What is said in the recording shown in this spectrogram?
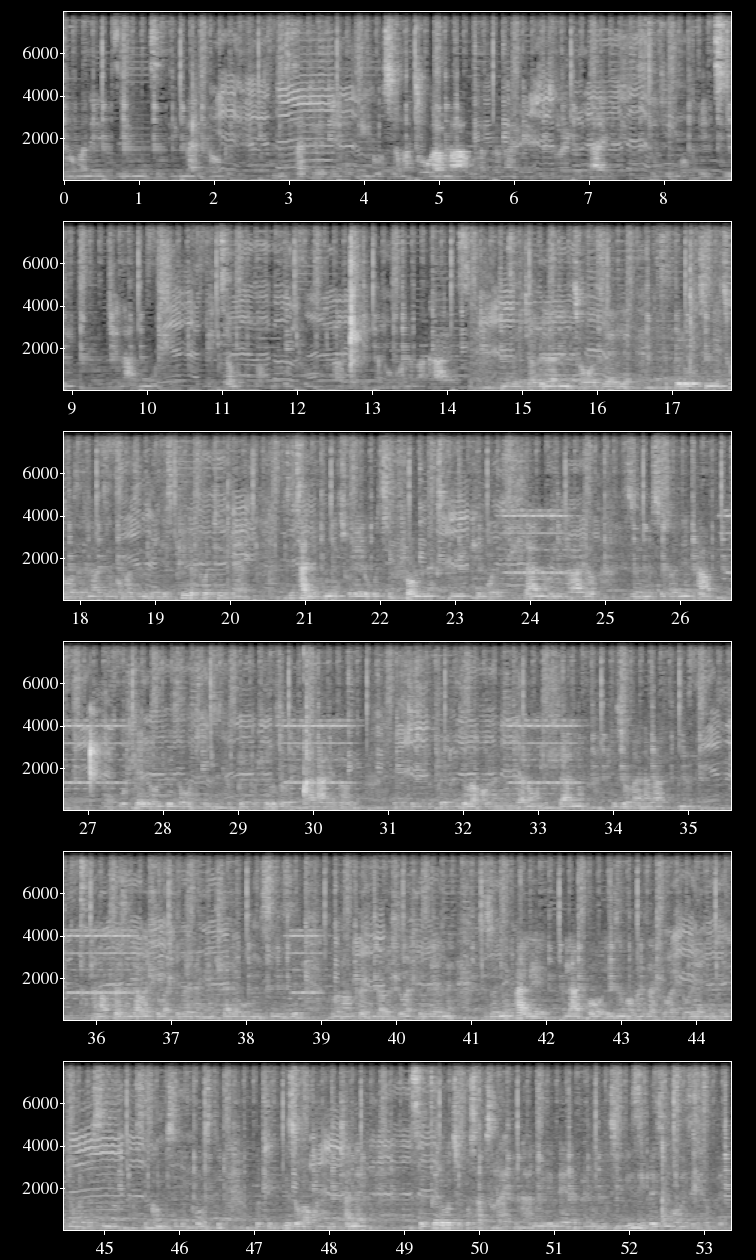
yobalezi imlando zithathwe eh, inkosi yamagcokama kuhamba ngayo ezizolangelayo zithathe ingoma ethi eh, namuhle ngithemba ukuba lapho khona emakhaya nizoyijabulela niyithokozele sicela ukuthi niyithokozele nazi ingoma zimbili siphinde futhi eh, sithande ukunethulela ukuthi from next week ngolesihlanu oluzayo sizonipha uhlelo olubizwa ukuthi izinhlubhedu uhlelo uzobe liqala-ke lona elithi izinhlubhedu lizoba khona njenjalo ngolihlanu lizoba nabaprezenti mm, abahlukahlukene ngenhlale kumsizi kuba namaprezenti abahlukahlukene sizonipha-ke lapho izingoma ezahlukahlukene nje njengoba sikhombisile iposti ukuthi izoba khona le-channel sicela ukuthi usubscribe khane ulindele phela ukuthi iziphi izingoma eziyihlubhedu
